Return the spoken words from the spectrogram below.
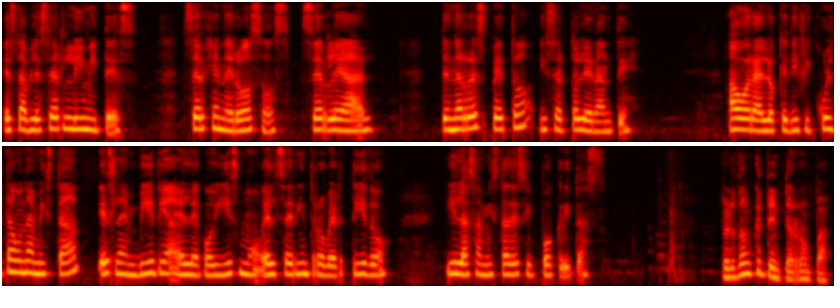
establecer límites, ser generosos, ser leal, tener respeto y ser tolerante. Ahora, lo que dificulta una amistad es la envidia, el egoísmo, el ser introvertido y las amistades hipócritas. Perdón que te interrumpa,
